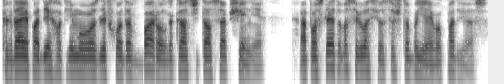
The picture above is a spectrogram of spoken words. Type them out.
Когда я подъехал к нему возле входа в бар, он как раз читал сообщение, а после этого согласился, чтобы я его подвез.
